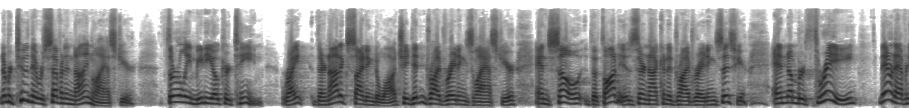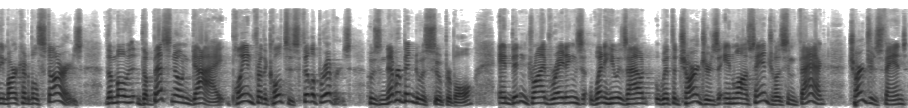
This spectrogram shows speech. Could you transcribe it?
Number two, they were seven and nine last year. Thoroughly mediocre team right? They're not exciting to watch. They didn't drive ratings last year. And so the thought is they're not going to drive ratings this year. And number three, they don't have any marketable stars. The most, the best known guy playing for the Colts is Philip Rivers, who's never been to a Super Bowl and didn't drive ratings when he was out with the Chargers in Los Angeles. In fact, Chargers fans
